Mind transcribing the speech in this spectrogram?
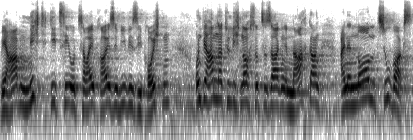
Wir haben nicht die CO2-Preise, wie wir sie bräuchten. Und wir haben natürlich noch sozusagen im Nachgang einen enormen Zuwachs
